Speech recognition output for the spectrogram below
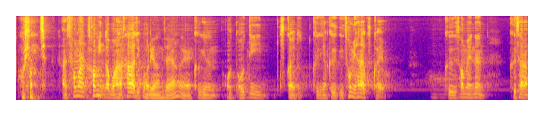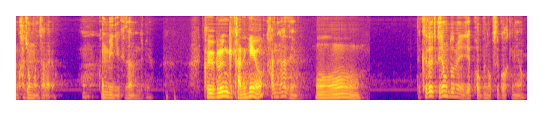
어린 왕자. 아, 섬한 섬인가 뭐 하나 사가지고 어린 왕자야? 예. 거기는 어, 어디 국가에도 그 그냥 그, 그 섬이 하나의 국가예요. 그 섬에는 그 사람 가족만 살아요. 국민이 그 사람들이요. 그 그런 게 가능해요? 가능하세요. 어. 그, 그 정도면 이제 법은 없을 것 같긴 해요.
